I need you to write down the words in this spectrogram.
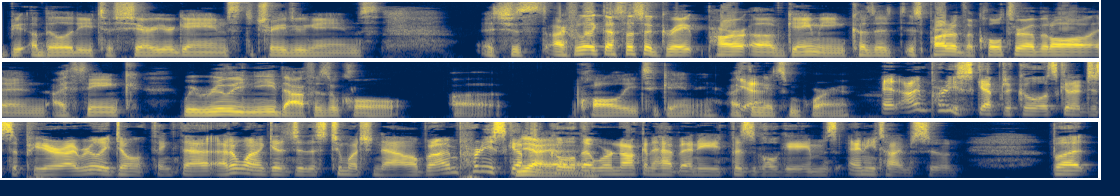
b- ability to share your games, to trade your games. It's just I feel like that's such a great part of gaming because it is part of the culture of it all, and I think we really need that physical uh, quality to gaming. I yeah. think it's important. And I'm pretty skeptical it's going to disappear. I really don't think that. I don't want to get into this too much now, but I'm pretty skeptical yeah, yeah, that we're not going to have any physical games anytime soon. But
